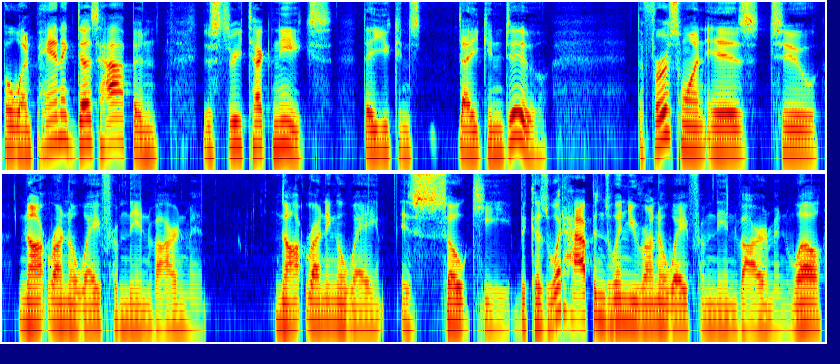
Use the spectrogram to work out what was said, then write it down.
But when panic does happen, there's three techniques that you can that you can do. The first one is to not run away from the environment. Not running away is so key because what happens when you run away from the environment? Well,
